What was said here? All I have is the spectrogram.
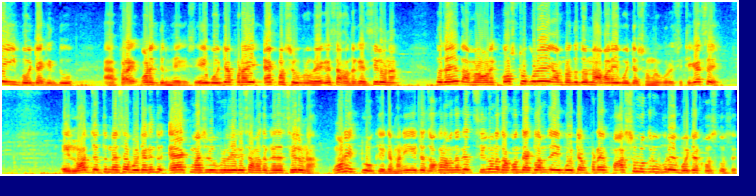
এই বইটা কিন্তু প্রায় অনেক দিন হয়ে গেছে। এই বইটা প্রায় এক মাসের উপরে হয়ে গেছে, আমাদের কাছে ছিল না। তো যাই হোক, আমরা অনেক কষ্ট করে আপনাদের জন্য আবার এই বইটা সংগ্রহ করেছি, ঠিক আছে? এই লজ্জাতুন নেশা বইটা কিন্তু এক মাসের উপরে হয়ে গেছে, আমাদের কাছে ছিল না। অনেক লোক এটা মানে এটা যখন আমাদের কাছে ছিল না, তখন দেখলাম যে এই বইটা প্রায় পাঁচশো লোকের উপরে বইটার খোঁজ করছে।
